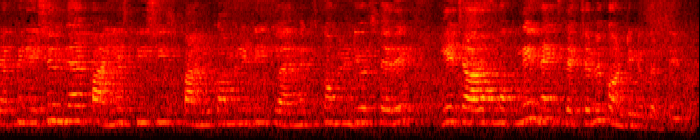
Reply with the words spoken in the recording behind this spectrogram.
डेफिनेशन है पाइनियर स्पीशीज पानी कम्युनिटी क्लाइमेक्स कम्युनिटी और सेरे ये चारों हम अपने नेक्स्ट लेक्चर में कंटिन्यू करते हैं।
